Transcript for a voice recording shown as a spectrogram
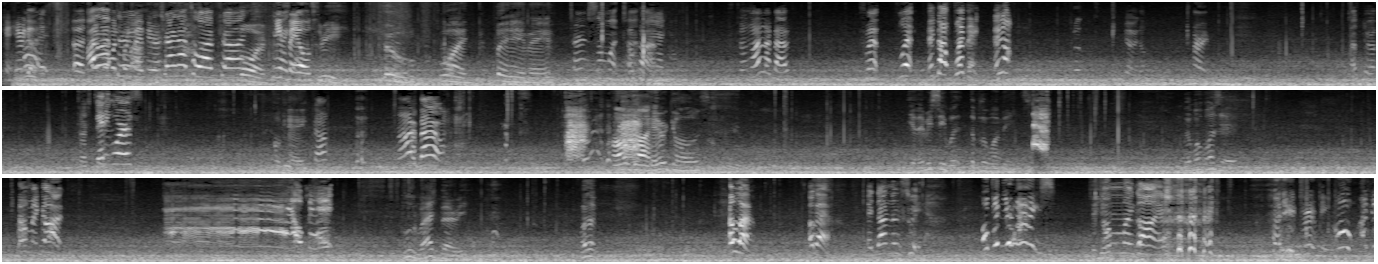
Okay, here we go. Alright. Uh, I timer left 145 here. Try not to laugh, challenge. Four. He Here I go. failed. Three, two, one. Put it in, man. Turn somewhat to Okay. triangle. So not that bad. Flip, flip. It's not flipping. It's not. There we go. All right. Let's do it. Touch it. Getting worse. Okay. Okay. Not bad. Oh god, here it goes. Yeah, let me see what the blue one means. Wait, what was it? Oh my god. Help me. Blue raspberry. What? The? Okay. Okay. It's done the sweet. Open your eyes. You- Oh my god. Are you dripping? Oh, I can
